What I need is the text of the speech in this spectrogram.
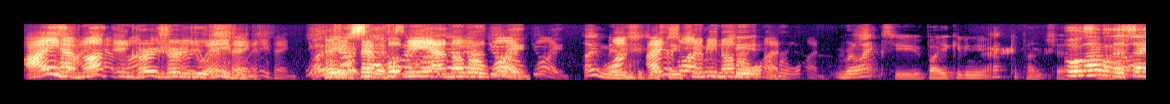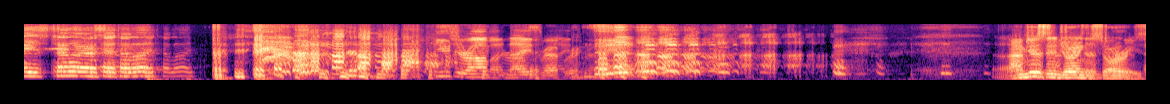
I have not encouraged her to do anything Hey, except put me at number one. I merely I just want to be number one. Relax you by giving you acupuncture. All I want to say is tell her I said hello. hello. Futurama, nice reference. I'm just enjoying the stories.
